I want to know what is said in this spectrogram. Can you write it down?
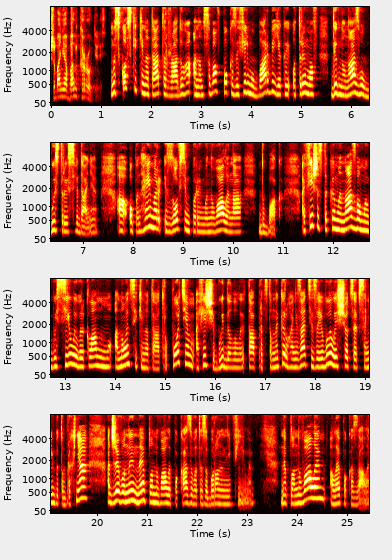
Чтобы они обанкротились. Московський кінотеатр Радуга анонсував покази фільму Барбі, який отримав дивну назву Бистрої свідання. А Опенгеймер і зовсім перейменували на Дубак. Афіші з такими назвами висіли в рекламному анонсі кінотеатру. Потім афіші видалили, та представники організації заявили, що це все нібито брехня, адже вони не планували показувати заборонені фільми. Не планували, але показали.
